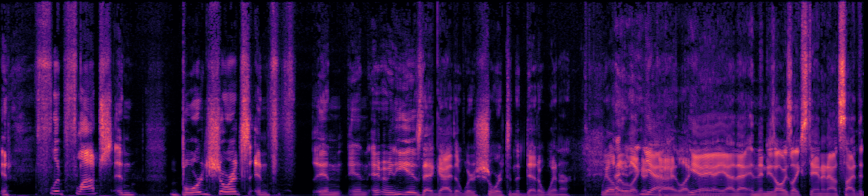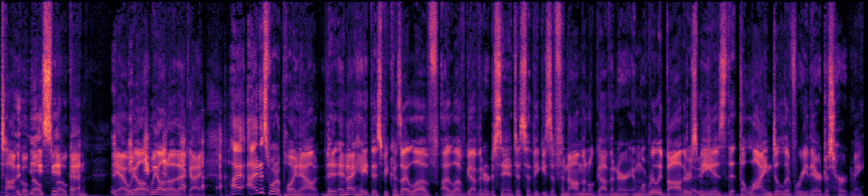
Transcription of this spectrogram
in flip flops and board shorts and. f- And, and I mean, he is that guy that wears shorts in the dead of winter. We all know, like a Uh, yeah, guy like yeah, that. yeah, yeah. That, and then he's always like standing outside the Taco Bell smoking. yeah. we all we all know that guy. I, I just want to point out that, and I hate this because I love I love Governor DeSantis. I think he's a phenomenal governor. And what really bothers me is that the line delivery there just hurt me.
